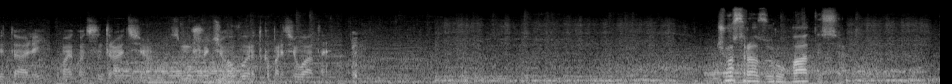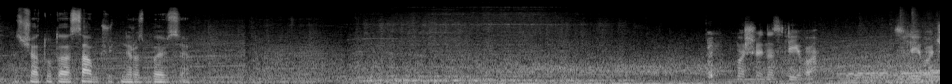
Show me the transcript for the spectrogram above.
Віталій, має концентрацію. Змушуй цього виродка працювати. Чого сразу ругатися? Ще тут я сам чуть не розбився. Машина зліва. Зліва чи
